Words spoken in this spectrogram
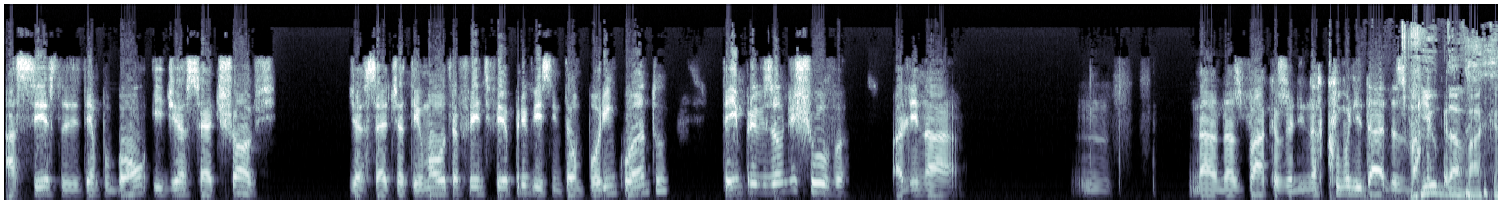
a sexta de tempo bom e dia 7 chove. Dia 7 já tem uma outra frente feia prevista. Então, por enquanto, tem previsão de chuva ali na, na nas vacas, ali na comunidade das vacas. Rio da Vaca.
